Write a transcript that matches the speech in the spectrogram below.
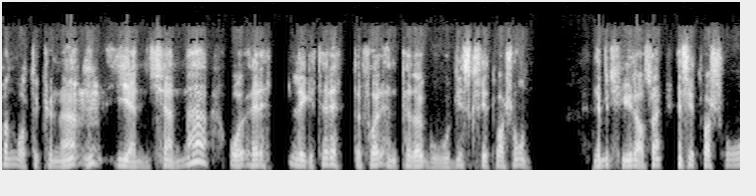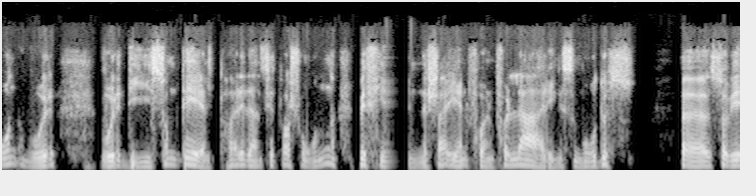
på en måte kunne gjenkjenne og rett, legge til rette for en pedagogisk situasjon. Det betyr altså en situasjon hvor, hvor, de som deltar i den situasjonen, befinner seg i en form for læringsmodus. Eh, så vi,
